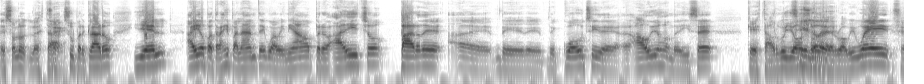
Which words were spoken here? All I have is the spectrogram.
Eso lo, lo está Sí. súper claro. Y él ha ido para atrás y para adelante, guabineado, pero ha dicho par de, eh, de, de- de quotes y de eh, audios donde dice que está orgulloso Sí, lo de, de- Robbie Wade. Sí.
